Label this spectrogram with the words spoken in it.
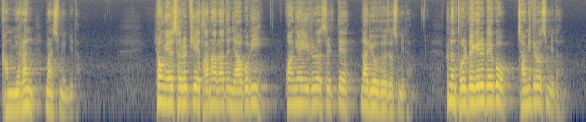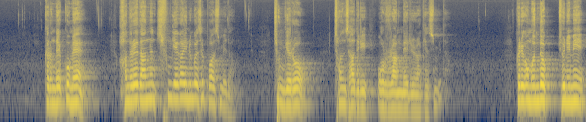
강렬한 말씀입니다. 형의 설을 피해 단안하던 야곱이 광야에 이르렀을 때 날이 어두워졌습니다. 그는 돌베개를 베고 잠이 들었습니다. 그런데 꿈에 하늘에 닿는 층계가 있는 것을 보았습니다. 층계로 천사들이 오르락 내리락 했습니다. 그리고 문득 주님이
